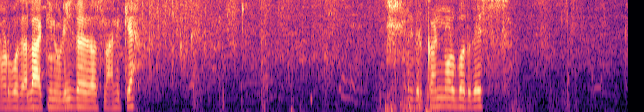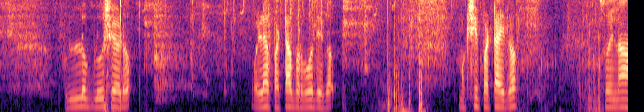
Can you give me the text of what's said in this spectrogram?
ನೋಡ್ಬೋದು, ಎಲ್ಲ ಹಾಕಿ ಇಳಿತಾ ಇದ್ದಾವೆ ಸ್ನಾನಕ್ಕೆ? ಇದ್ರ ಕಣ್ಣು ನೋಡ್ಬೋದು ಗೈಸ್ ಫುಲ್ಲು ಬ್ಲೂ ಶೇಡು ಒಳ್ಳೆ ಪಟ್ಟ ಬರ್ಬೋದು ಇದು. ಮಕ್ಷಿ ಪಟ್ಟ ಇದು. ಸೊ ಇನ್ನು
